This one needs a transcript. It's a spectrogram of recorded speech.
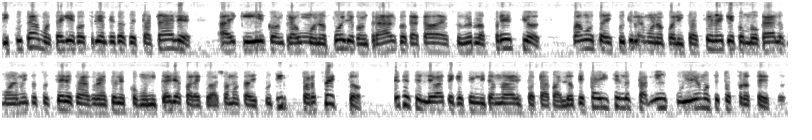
Discutamos, hay que construir empresas estatales, hay que ir contra un monopolio, contra algo que acaba de subir los precios, vamos a discutir la monopolización, hay que convocar a los movimientos sociales, a las organizaciones comunitarias para que vayamos a discutir. Perfecto. Ese es el debate que está invitando a dar esta etapa. Lo que está diciendo es también cuidemos estos procesos.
